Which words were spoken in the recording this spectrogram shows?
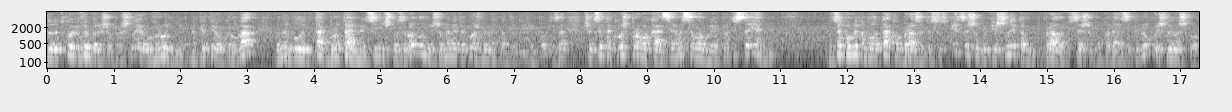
додаткові вибори, що пройшли у грудні на п'яти округах, вони були так брутально і цинічно зроблені, що в мене також виникла тоді гіпотеза, що це також провокація на силове протистояння. Бо це повинно було так образити суспільство, щоб пішли там, брали все, що попадається під руку, і йшли на штовх.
